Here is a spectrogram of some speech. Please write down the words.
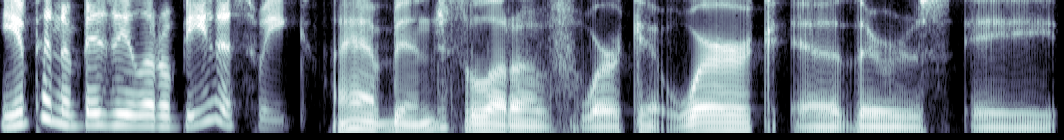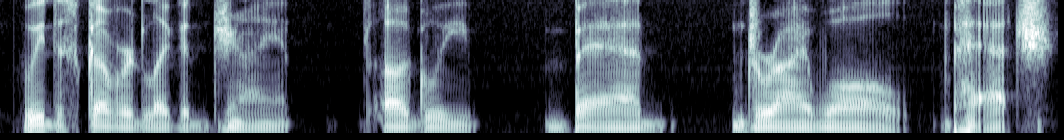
You've been a busy little bee this week. I have been just a lot of work at work. Uh, there was a we discovered like a giant, ugly, bad drywall patch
